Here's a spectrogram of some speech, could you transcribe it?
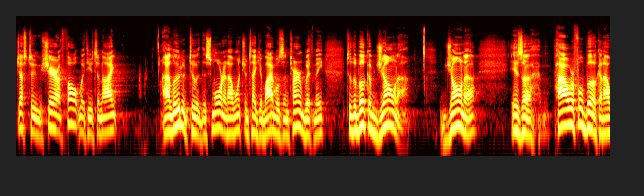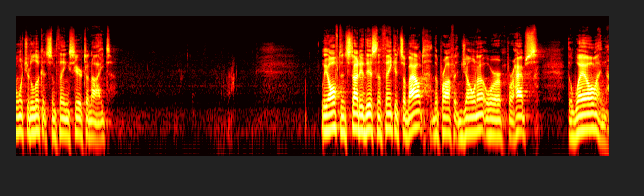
just to share a thought with you tonight. I alluded to it this morning. I want you to take your Bibles and turn with me to the book of Jonah. Jonah is a powerful book, and I want you to look at some things here tonight. We often study this and think it's about the prophet Jonah or perhaps the well and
